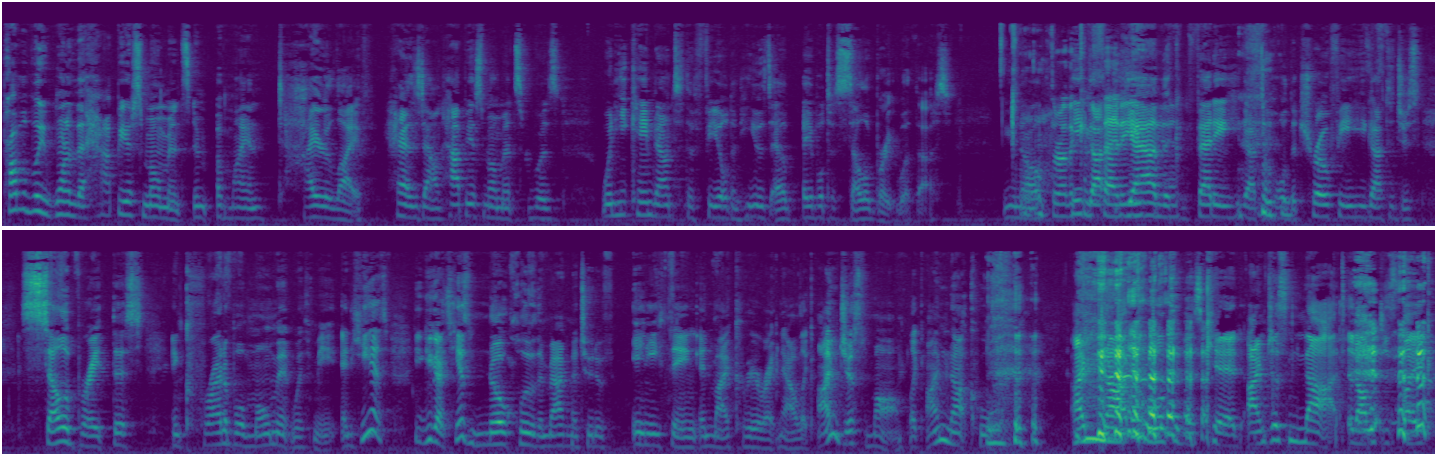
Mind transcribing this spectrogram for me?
probably one of the happiest moments in, of my entire life. Hands down, happiest moments was when he came down to the field and he was able to celebrate with us. You know, throw the he confetti. Got, yeah, the confetti. He got to hold the trophy. He got to just celebrate this incredible moment with me. And he has, you guys, he has no clue the magnitude of anything in my career right now. Like, I'm just mom. Like, I'm not cool. I'm not cool to this kid. I'm just not. And I'm just like,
